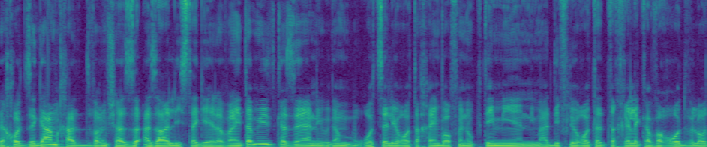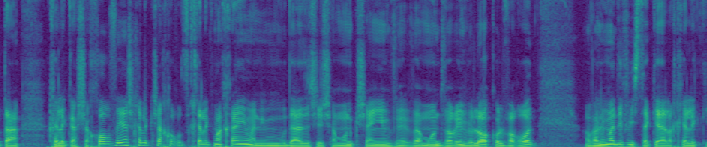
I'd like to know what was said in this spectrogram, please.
ויכול להיות שזה גם אחד הדברים שעזר לי להסתגל, אבל אני תמיד כזה, אני גם רוצה לראות את החיים באופן אופטימי, אני מעדיף לראות את החלק הוורוד ולא את החלק השחור, ויש חלק שחור, זה חלק מהחיים, אני מודע לזה שיש המון קשיים והמון דברים, ולא הכל ורוד, אבל אני מעדיף להסתכל על החלק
